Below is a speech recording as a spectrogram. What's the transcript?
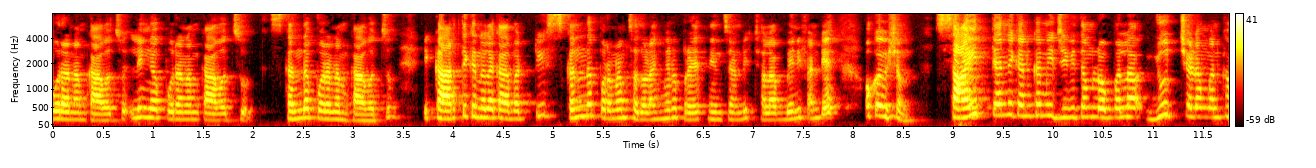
పురాణం కావచ్చు లింగ పురాణం కావచ్చు స్కంద పురాణం కావచ్చు. ఈ కార్తీక నెల కాబట్టి స్కంద పురాణం చదవడానికి మీరు ప్రయత్నించండి. చాలా బెనిఫిట్ అంటే ఒక విషయం. సాహిత్యాన్ని కనుక మీ జీవితం లోపల యూజ్ చేయడం కనుక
